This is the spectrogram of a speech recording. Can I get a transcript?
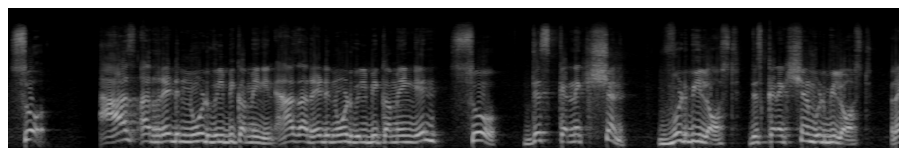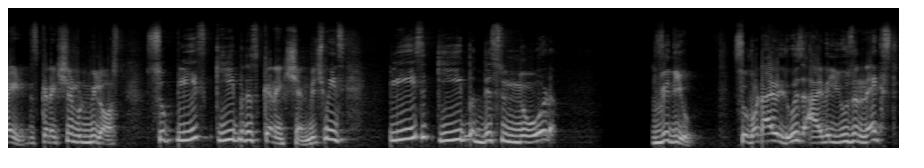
So as a red node will be coming in as a red node will be coming in so this connection would be lost. This connection would be lost right this connection would be lost so please keep this connection which means please keep this node with you so what I will do is I will use a next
